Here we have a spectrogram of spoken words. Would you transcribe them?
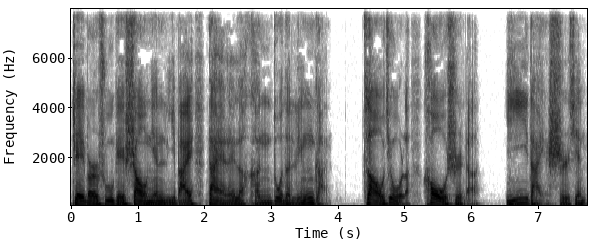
这本书给少年李白带来了很多的灵感，造就了后世的一代诗仙。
